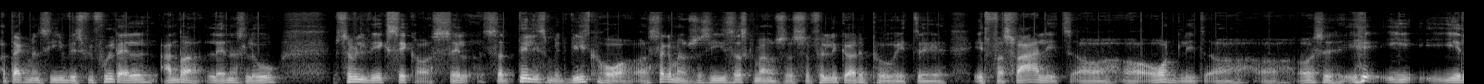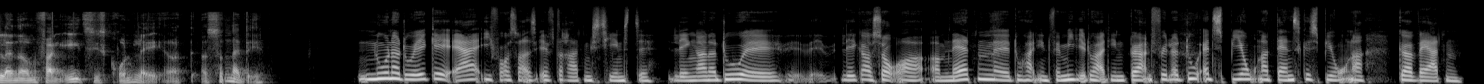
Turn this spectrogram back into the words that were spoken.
Og der kan man sige, at hvis vi fulgte alle andre landes love, så vil vi ikke sikre os selv. Så det er ligesom et vilkår, og så kan man jo så sige, så skal man jo så selvfølgelig gøre det på et, øh, et forsvarligt og, og ordentligt og, og også i, i, i et eller andet omfang etisk grundlag, og, og sådan er det nu når du ikke er i Forsvarets efterretningstjeneste længere, når du øh, øh, ligger og sover om natten, øh, du har din familie, du har dine børn, føler du, at spioner, danske spioner, gør verden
